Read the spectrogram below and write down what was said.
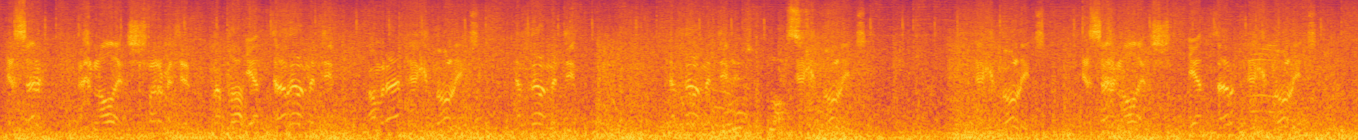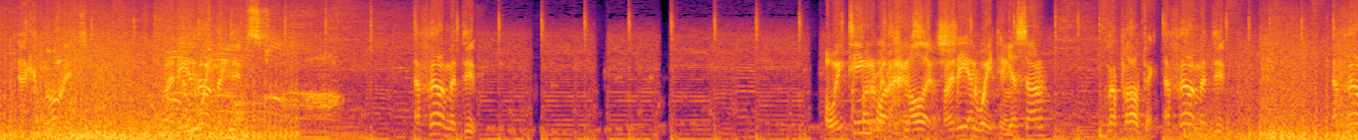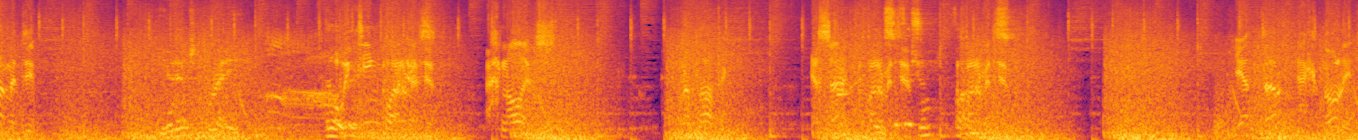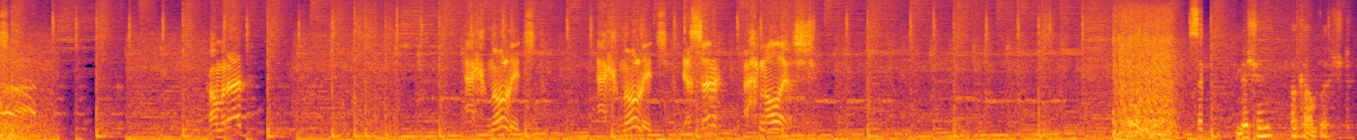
Yes, sir. Acknowledged. Affirmative. Reporting. Yes, sir. Affirmative. Comrade, acknowledged. Affirmative. Affirmative. Unit lost. Acknowledged. Acknowledged. Yes, sir. Acknowledged. Yes, sir. Acknowledged. Acknowledged. Ready and waiting. lost. Affirmative. Awaiting or acknowledged. Ready and waiting. Yes, sir. Reporting. Affirmative. Affirmative. Unit ready. Building. Awaiting orders. Acknowledged. Reporting. Yes, sir. Affirmative. Affirmative. Yes, sir. Acknowledged. Comrade. Acknowledged. Acknowledged. Yes, sir. Acknowledged. Mission accomplished.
